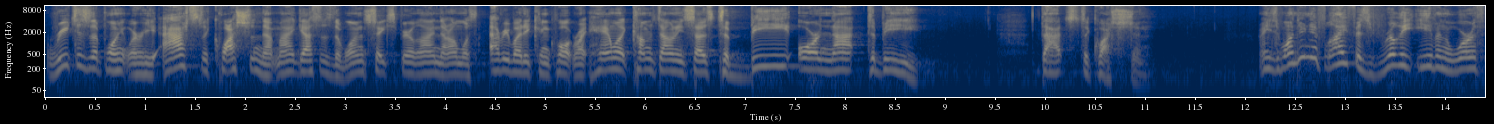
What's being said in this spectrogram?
reaches the point where he asks the question that my guess is the one Shakespeare line that almost everybody can quote, right? Hamlet comes down and he says, To be or not to be? That's the question. And he's wondering if life is really even worth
